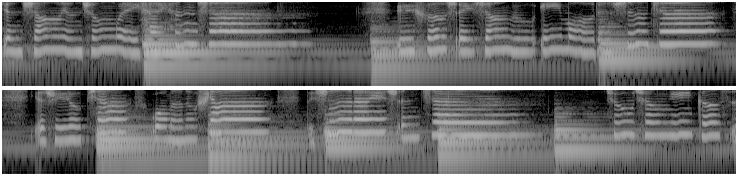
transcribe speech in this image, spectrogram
天笑脸成为海很咸，雨和水相濡以沫的时间，也许有天我们偶然对视的一瞬间，筑成一个世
